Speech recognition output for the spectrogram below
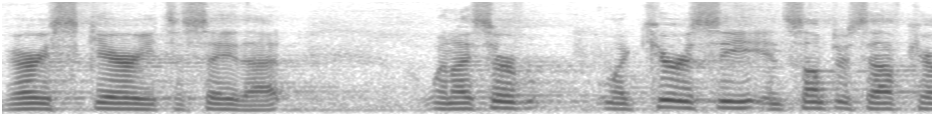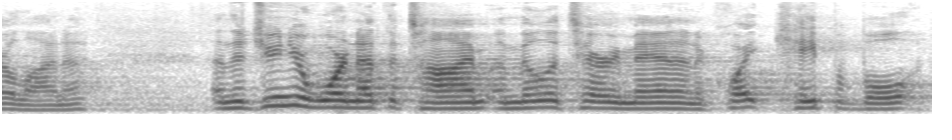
very scary to say that. When I served my curacy in Sumter, South Carolina. And the junior warden at the time, a military man and a quite capable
